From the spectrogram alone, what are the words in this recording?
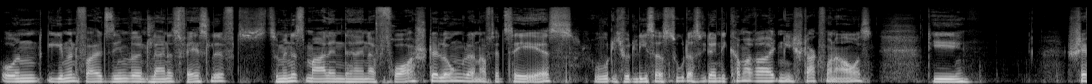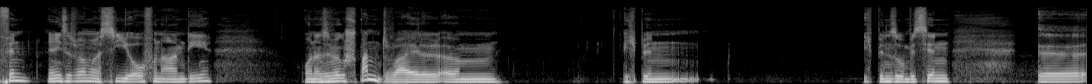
Und gegebenenfalls sehen wir ein kleines Facelift, zumindest mal in der, in der Vorstellung dann auf der CES. Vermutlich wird Lisa Su das wieder in die Kamera halten, gehe ich stark von aus. Die Chefin, nenne ich es jetzt mal, CEO von AMD. Und dann sind wir gespannt, weil ähm, ich bin ich bin so ein bisschen äh,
